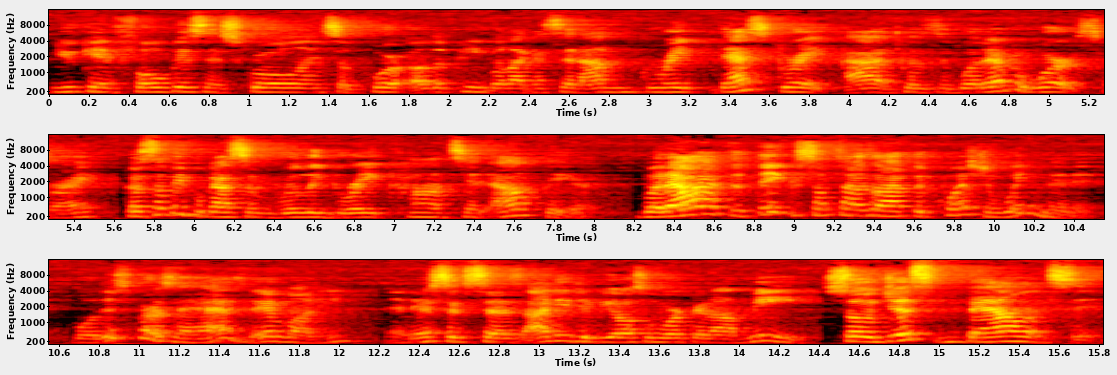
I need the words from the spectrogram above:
you can focus and scroll and support other people. Like I said, I'm great. That's great because whatever works, right? Because some people got some really great content out there. But I have to think, sometimes I have to question, wait a minute. Well, this person has their money and their success. I need to be also working on me. So just balance it.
